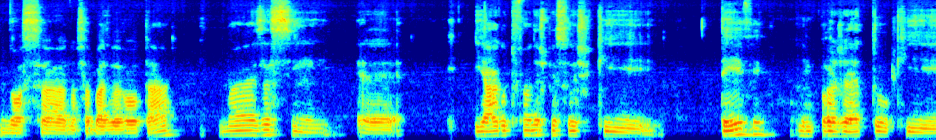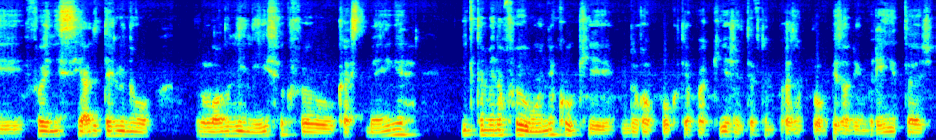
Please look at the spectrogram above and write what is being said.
nossa, nossa base vai voltar. Mas, assim, é, Iago, tu foi uma das pessoas que teve um projeto que foi iniciado e terminou logo no início, que foi o Castbanger, e que também não foi o único, que durou pouco tempo aqui. A gente teve, por exemplo, Pisando em Britas,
